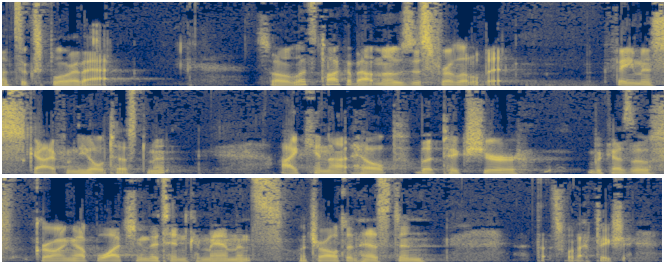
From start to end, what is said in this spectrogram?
Let's explore that. So let's talk about Moses for a little bit. Famous guy from the Old Testament. I cannot help but picture, because of growing up watching the Ten Commandments with Charlton Heston, that's what I picture.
